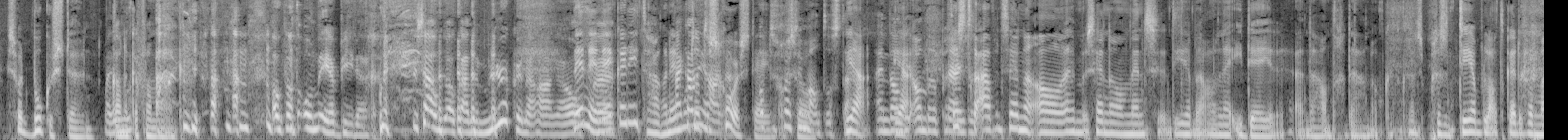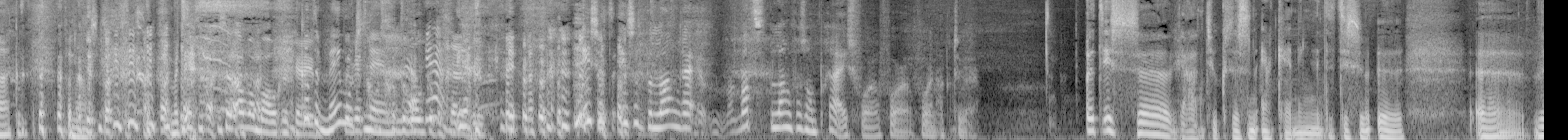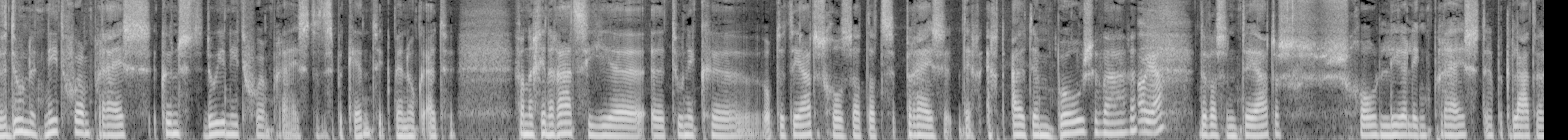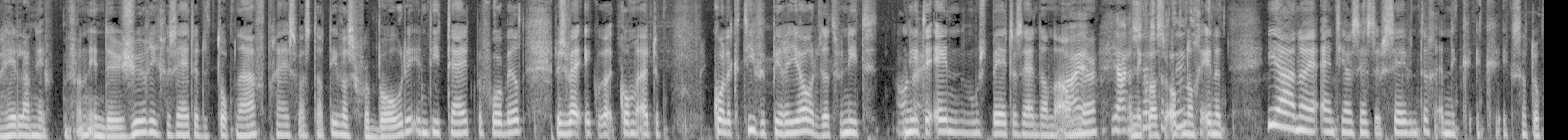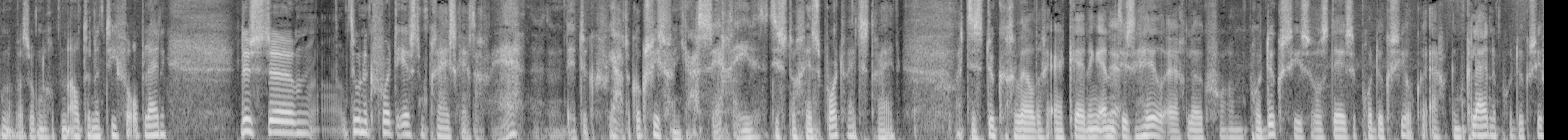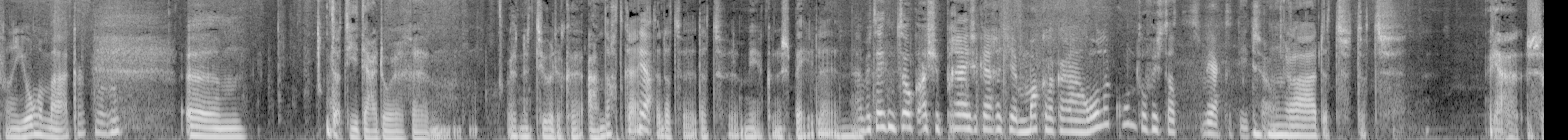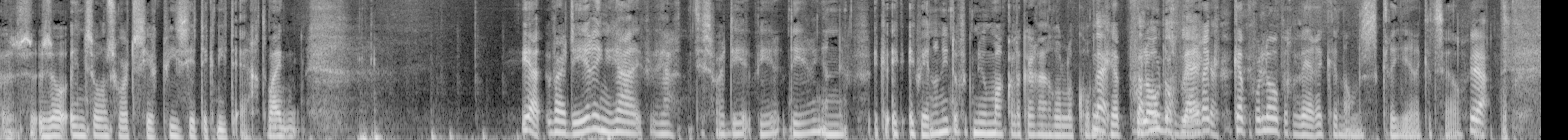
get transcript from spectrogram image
soort boekensteun maar kan ik ervan maken. ja, ook wat oneerbiedig. Je zou hem ook aan de muur kunnen hangen. Of, nee, nee, nee, kan niet hangen. Nee, moet op de schoorsteen. Op de schoorsteenmantel staan. Ja, en dan ja. die andere prijzen. Gisteravond zijn er, al, zijn er al mensen die hebben allerlei ideeën aan de hand gedaan. Ook een presenteerblad kan je ervan maken. Van alles. maar het zijn allemaal mogelijkheden. Ik had het mee moeten nemen. Gedronken, ja. Ja. Is, het, is het belangrijk... Wat is het belang van zo'n prijs voor, voor, voor een acteur? Het is, uh, ja, natuurlijk, het is een erkenning. Het is... Uh, Eh, we doen het niet voor een prijs. Kunst doe je niet voor een prijs, dat is bekend. Ik ben ook uit de, van de generatie uh, uh, toen ik op de theaterschool zat... dat prijzen echt uit den boze waren. Oh ja? Er was een theaterschoolleerlingprijs. Daar heb ik later heel lang van in de jury gezeten. De topnaafprijs was dat. Die was verboden in die tijd bijvoorbeeld. Dus wij, ik kom uit de collectieve periode... dat we niet Niet de een moest beter zijn dan de Ah, ander. ja. En ik was 60 ook dit? nog in het... Ja, nou ja, eind jaren 60, 70. En ik, ik, ik zat ook, nog- was ook nog op een alternatieve opleiding. Dus ehm, toen ik voor het eerst een prijs kreeg, dacht ik... Hè? Deed ik, ja, had ik ook zoiets van, ja zeg, hé, het is toch geen sportwedstrijd. Maar het is natuurlijk een geweldige erkenning. En het is heel erg leuk voor een productie zoals deze productie. Ook eigenlijk een kleine productie van een jonge maker. Ehm, dat hij daardoor ehm, natuurlijke aandacht krijgt. Ja. En dat we, dat we meer kunnen spelen. En, En betekent het ook als je prijzen krijgt dat je makkelijker aan rollen komt? Of is dat, werkt het niet zo? Ja, dat... dat ja, zo, zo- zo, in zo'n soort circuit zit ik niet echt. Maar ik- ja, waardering. Ja, ik- ja het is waarde- waardering. En ik, ik, ik weet nog niet of ik nu makkelijker aan rollen kom. Nee, ik heb voorlopig werk. Ik heb voorlopig werk en anders creëer ik het zelf. Ja.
